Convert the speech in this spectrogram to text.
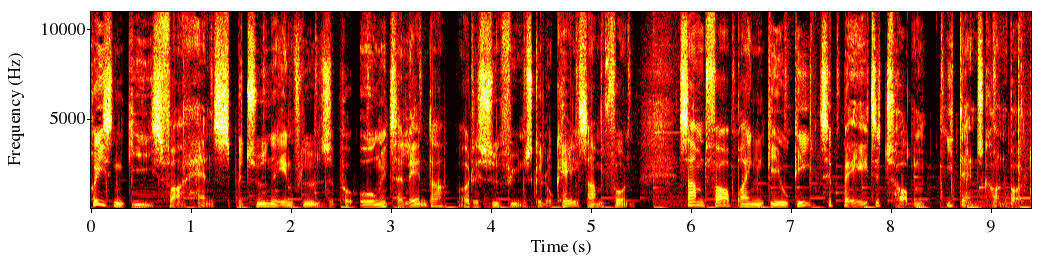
Prisen gives for hans betydende indflydelse på unge talenter og det sydfynske lokalsamfund, samt for at bringe GOG tilbage til toppen i dansk håndbold.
